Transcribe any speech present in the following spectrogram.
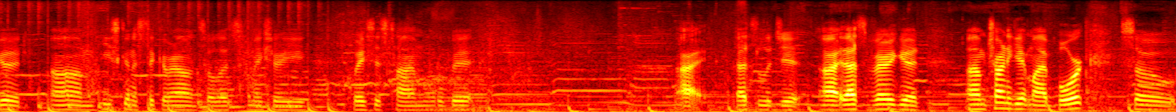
Good. Um, he's gonna stick around, so let's make sure he wastes his time a little bit. Alright, that's legit. Alright, that's very good. I'm trying to get my Bork, so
